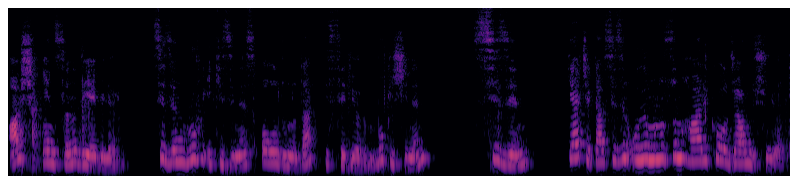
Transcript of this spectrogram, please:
Aşk insanı diyebilirim. Sizin ruh ikiziniz olduğunu da hissediyorum. Bu kişinin sizin gerçekten sizin uyumunuzun harika olacağını düşünüyorum.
